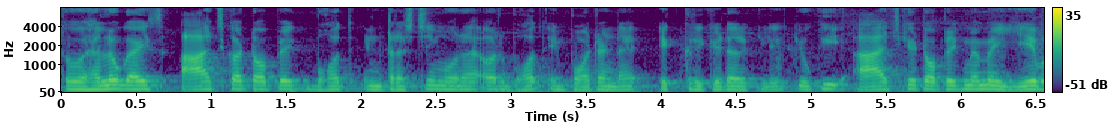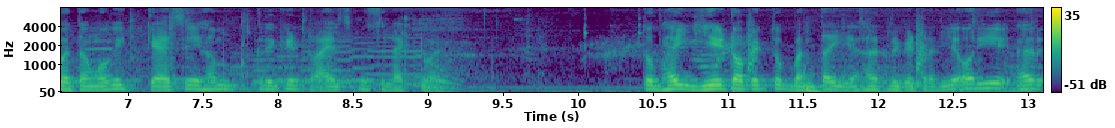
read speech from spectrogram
तो हेलो गाइस आज का टॉपिक बहुत इंटरेस्टिंग हो रहा है और बहुत इंपॉर्टेंट है एक क्रिकेटर के लिए, क्योंकि आज के टॉपिक में मैं ये बताऊँगा कि कैसे हम क्रिकेट ट्रायल्स में सिलेक्ट हुए तो भाई, ये टॉपिक तो बनता ही है हर क्रिकेटर के लिए और ये हर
